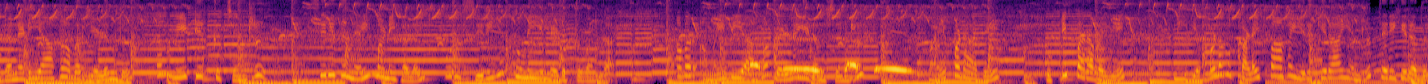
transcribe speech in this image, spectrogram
உடனடியாக அவர் எழுந்து தன் வீட்டிற்கு சென்று சிறிது நெல்மணிகளை ஒரு சிறிய துணியில் எடுத்து வந்தார். அவர் அமைதியாக வெள்ளையிடம் சென்று பயப்படாதே குட்டி பறவையே நீ எவ்வளவு களைப்பாக இருக்கிறாய் என்று தெரிகிறது.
